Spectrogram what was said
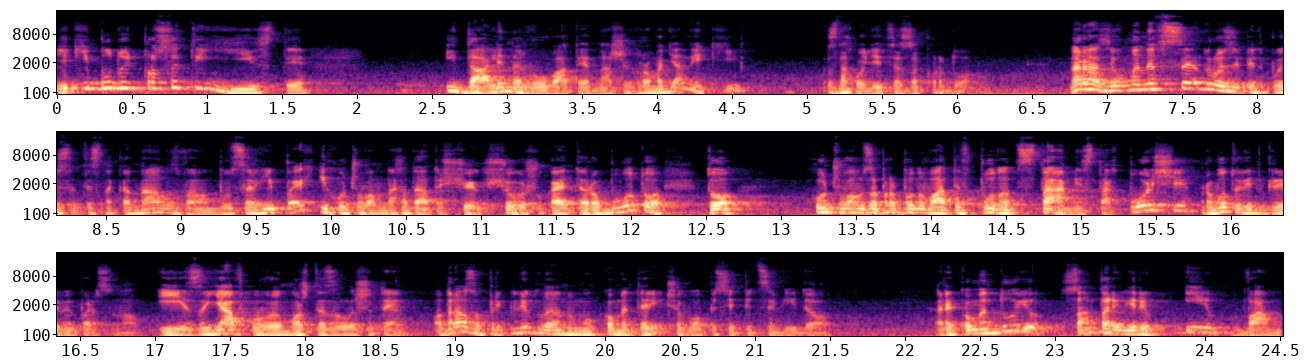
які будуть просити їсти, і далі нервувати наших громадян, які знаходяться за кордоном. Наразі у мене все, друзі. Підписуйтесь на канал. З вами був Сергій Пех, і хочу вам нагадати, що якщо ви шукаєте роботу, то хочу вам запропонувати в понад 100 містах Польщі роботу від Гримі Персонал. І заявку ви можете залишити одразу в прикріпленому коментарі чи в описі під цим відео. Рекомендую, сам перевірив і вам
